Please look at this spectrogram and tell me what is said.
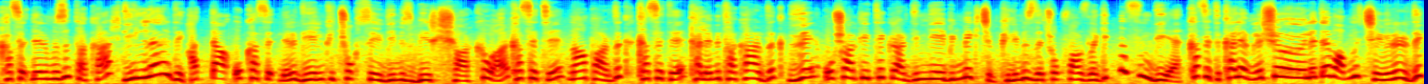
kasetlerimizi takar dinlerdik. Hatta o kasetleri diyelim ki çok sevdiğimiz bir şarkı var. Kaseti ne yapardık? Kasete kalemi takardık ve o şarkıyı tekrar dinleyebilmek için pilimiz de çok fazla gitmesin diye kaseti kalemle şöyle devamlı çevirirdik.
